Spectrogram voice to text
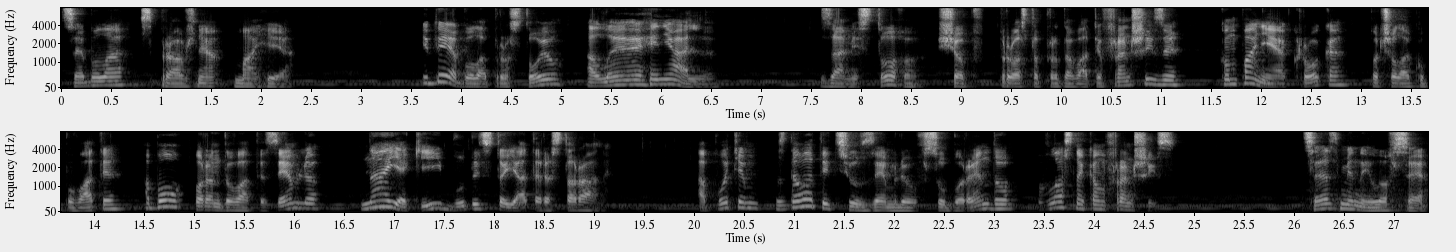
Це була справжня магія. Ідея була простою, але геніальною. Замість того, щоб просто продавати франшизи, компанія Крока почала купувати або орендувати землю, на якій будуть стояти ресторани, а потім здавати цю землю в суборенду власникам франшиз. Це змінило все.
